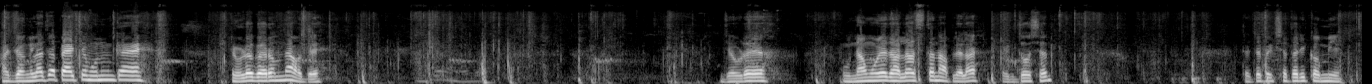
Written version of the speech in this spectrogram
हा जंगलाचा पॅच आहे म्हणून काय एवढं गरम नाही होते जेवढं उन्हामुळे झालं असतं ना आपल्याला एक्झॉशन त्याच्यापेक्षा तरी कमी आहे.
